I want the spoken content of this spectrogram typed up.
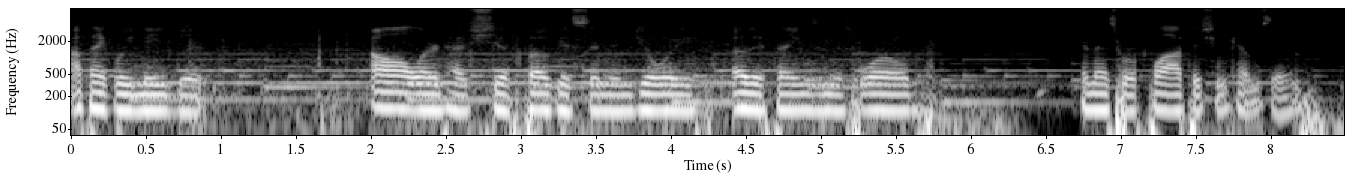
I think we need to all learn how to shift focus and enjoy other things in this world. And that's where fly fishing comes in.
